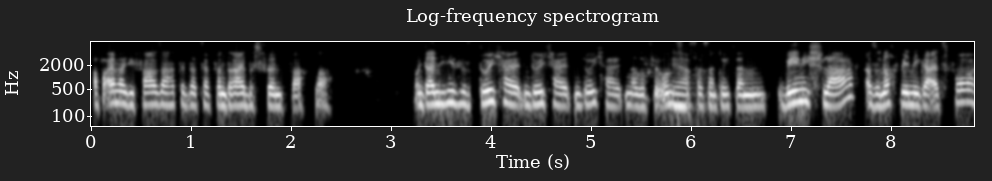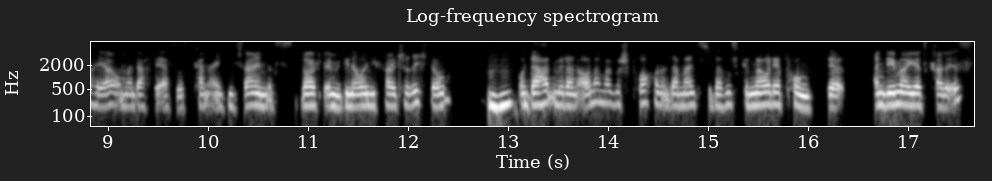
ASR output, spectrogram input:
auf einmal die Phase hatte, dass er von drei bis fünf wach war. Und dann hieß es durchhalten, durchhalten, durchhalten. Also für uns ja. ist das natürlich dann wenig Schlaf, also noch weniger als vorher. Und man dachte erst, das kann eigentlich nicht sein, das läuft irgendwie genau in die falsche Richtung. Mhm. Und da hatten wir dann auch nochmal gesprochen und da meinst du, das ist genau der Punkt, der, an dem er jetzt gerade ist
